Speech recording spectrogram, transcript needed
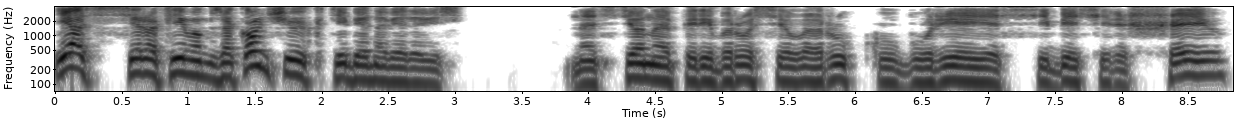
Я с Серафимом закончу и к тебе наведаюсь. Настена перебросила руку Бурея себе через шею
